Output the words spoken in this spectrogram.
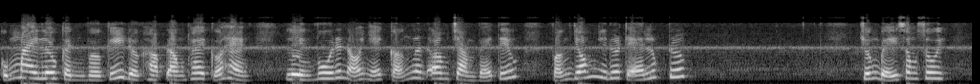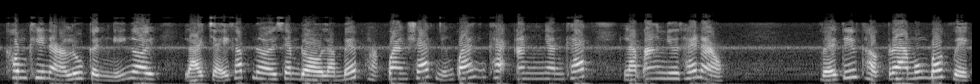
Cũng may Lưu Kình vừa ký được hợp đồng thuê cửa hàng, liền vui đến nỗi nhảy cẩn lên ôm chầm vệ tiếu, vẫn giống như đứa trẻ lúc trước. Chuẩn bị xong xuôi, không khi nào Lưu Kình nghỉ ngơi, lại chạy khắp nơi xem đồ làm bếp hoặc quan sát những quán khác ăn nhanh khác, làm ăn như thế nào. Vệ tiếu thật ra muốn bớt việc,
